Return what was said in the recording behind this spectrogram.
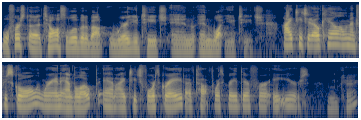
Well, first, uh, tell us a little bit about where you teach and, and what you teach. I teach at Oak Hill Elementary School, and we're in Antelope, and I teach fourth grade. I've taught fourth grade there for eight years. Okay.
